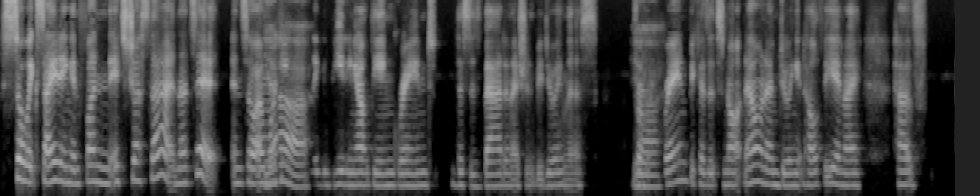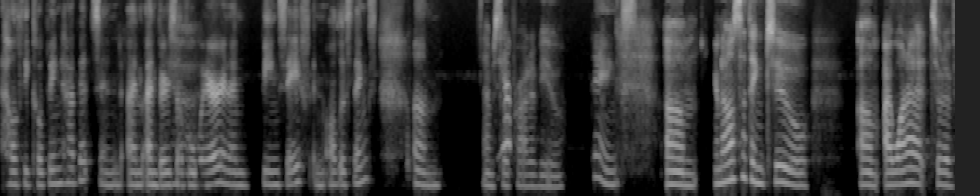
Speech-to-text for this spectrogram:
so exciting and fun. It's just that, and that's it. And so I'm yeah. working like beating out the ingrained this is bad and I shouldn't be doing this from yeah. my brain because it's not now, and I'm doing it healthy, and I have healthy coping habits, and I'm I'm very yeah. self aware, and I'm being safe, and all those things. Um, I'm so yeah. proud of you. Thanks. Um, and I also think too, um, I want to sort of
